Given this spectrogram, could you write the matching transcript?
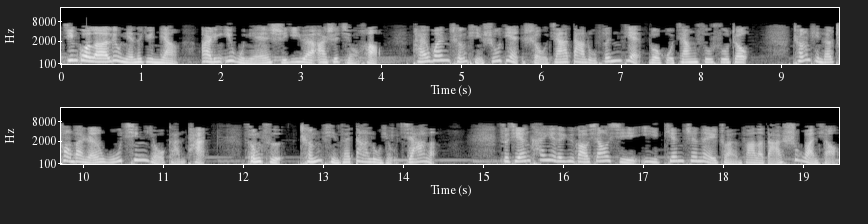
经过了六年的酝酿，二零一五年十一月二十九号，台湾诚品书店首家大陆分店落户江苏苏州。诚品的创办人吴清友感叹。从此，成品在大陆有家了。此前开业的预告消息，一天之内转发了达数万条。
